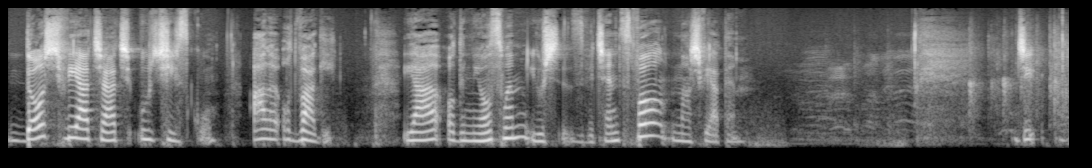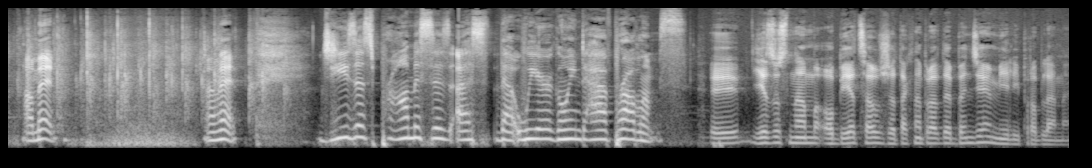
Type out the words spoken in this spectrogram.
doświadczać ucisku, ale odwagi. Ja odniosłem już zwycięstwo na światem. Amen. Amen. Jesus promises us that we are going to have problems. Y, Jezus nam obiecał, że tak naprawdę będziemy mieli problemy.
